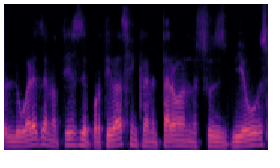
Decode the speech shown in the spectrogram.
lugares de noticias deportivas incrementaron sus views.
